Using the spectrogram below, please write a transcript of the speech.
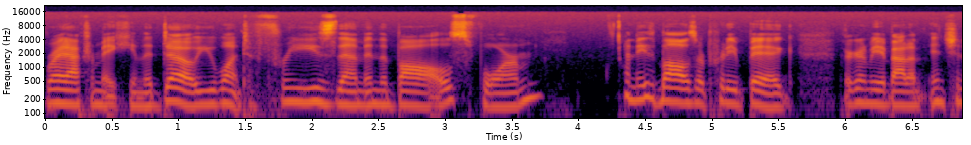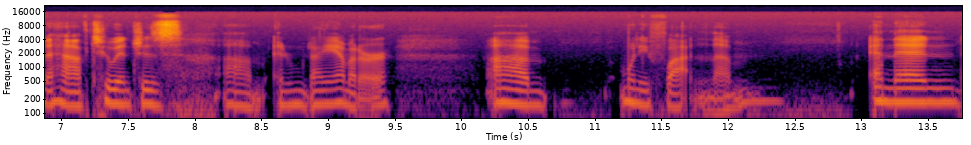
right after making the dough. You want to freeze them in the balls form. And these balls are pretty big. They're going to be about an inch and a half, two inches um, in diameter um, when you flatten them. And then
